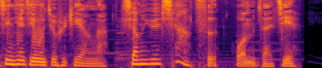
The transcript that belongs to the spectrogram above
今天节目就是这样了，相约下次我们再见。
